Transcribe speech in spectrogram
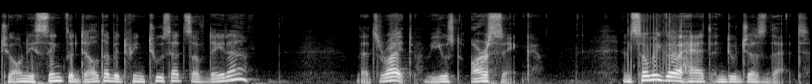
to only sync the delta between two sets of data? That's right, we used rsync. And so we go ahead and do just that.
